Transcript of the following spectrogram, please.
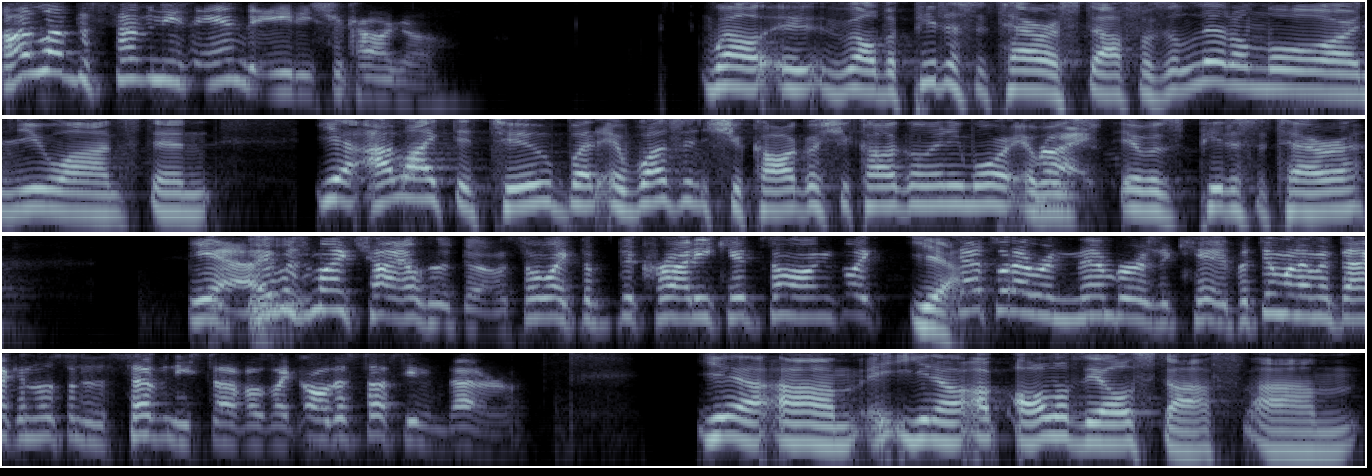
I love the '70s and the '80s Chicago. Well, it, well, the Peter Cetera stuff was a little more nuanced, and yeah, I liked it too. But it wasn't Chicago, Chicago anymore. It Right. was it was Peter Cetera. Yeah, it was my childhood though. So like the, the Karate Kid songs, like Yeah, that's what I remember as a kid. But then when I went back and listened to the '70s stuff, I was like, oh, this stuff's even better. yeah. Um, you know, all of the old stuff. Um,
